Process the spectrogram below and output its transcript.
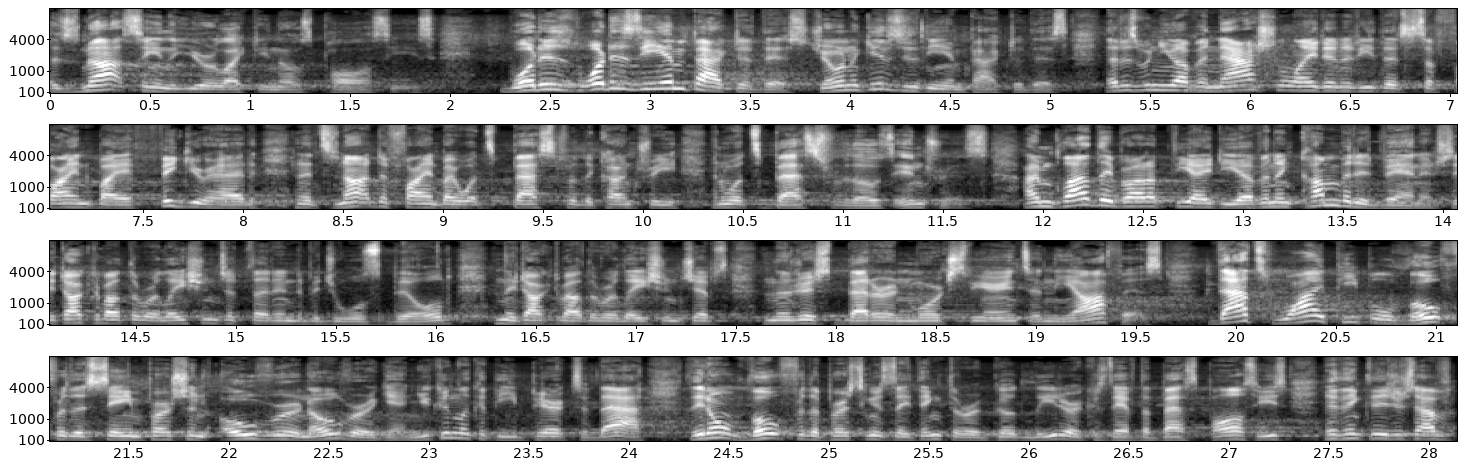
It's not saying that you're electing those policies. What is, what is the impact of this? Jonah gives you the impact of this. That is when you have a national identity that's defined by a figurehead and it's not defined by what's best for the country and what's best for those interests. I'm glad they brought up the idea of an incumbent advantage. They talked about the relationships that individuals build and they talked about the relationships and they're just better and more experienced in the office. That's why people vote for the same person over and over again. You can look at the empirics of that. They don't vote for the person because they think they're a good leader because they have the best policies. They think they just have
